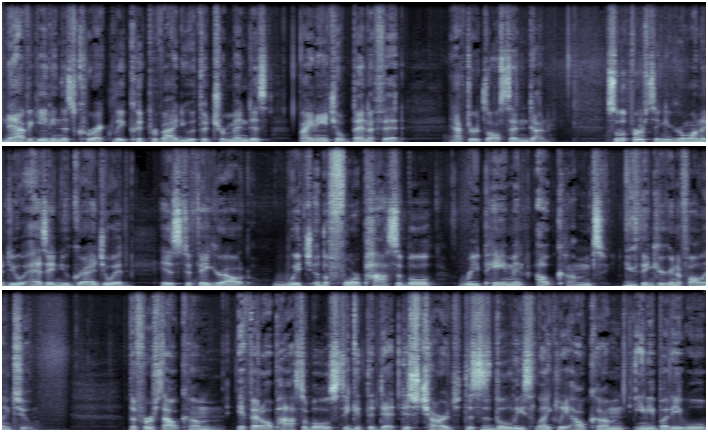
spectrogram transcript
navigating this correctly could provide you with a tremendous financial benefit after it's all said and done. So, the first thing you're going to want to do as a new graduate is to figure out which of the four possible repayment outcomes you think you're going to fall into. The first outcome, if at all possible, is to get the debt discharged. This is the least likely outcome anybody will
